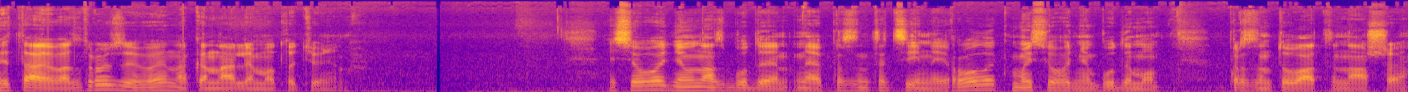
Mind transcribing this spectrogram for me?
Вітаю вас, друзі! Ви на каналі Мототюнінг. І сьогодні у нас буде е, презентаційний ролик. Ми сьогодні будемо презентувати наше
